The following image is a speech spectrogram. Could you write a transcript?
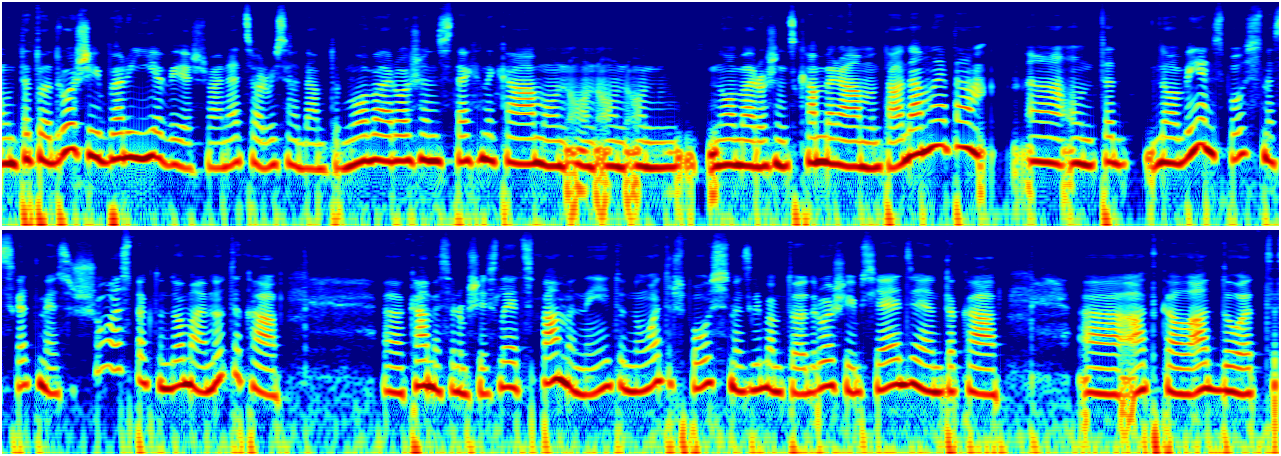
un tad to drošību arī ievieš vai ne caur visādām novērošanas tehnikām, un, un, un, un novērošanas kamerām un tādām lietām. Un tad no vienas puses mēs skatāmies uz šo aspektu un domājam, nu tā kā kā mēs varam šīs lietas pamanīt, un no otras puses mēs gribam to drošības jēdzienu kā, atkal atdot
